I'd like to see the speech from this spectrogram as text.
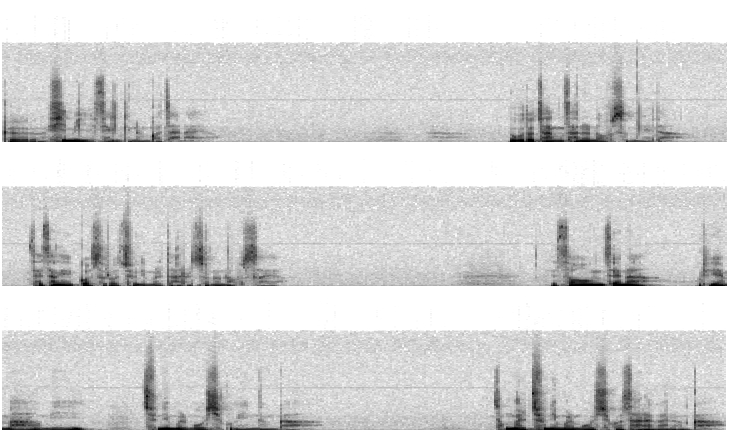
그 힘이 생기는 거잖아요. 누구도 장사는 없습니다. 세상의 것으로 주님을 따를 수는 없어요. 그래서 언제나 우리의 마음이 주님을 모시고 있는가? 정말 주님을 모시고 살아가는가?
